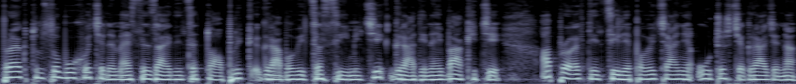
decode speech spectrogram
Projektom su obuhvaćene mesne zajednice Toplik, Grabovica, Simići, Gradina i Bakići, a projektni cilj je povećanje učešća građana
